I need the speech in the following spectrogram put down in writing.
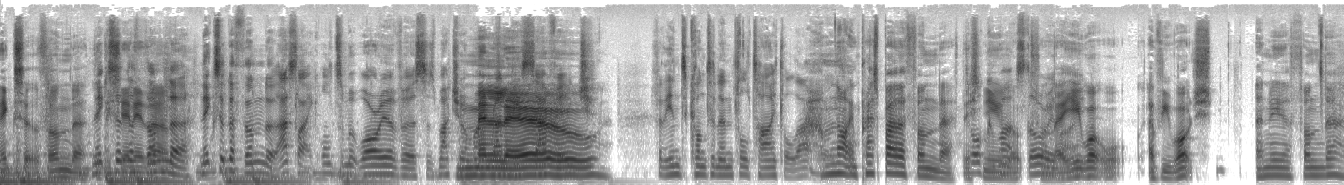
Knicks at the Thunder. Did Knicks you at see any the of that? Thunder. Knicks at the Thunder. That's like Ultimate Warrior versus Macho Man Randy Savage for the Intercontinental title. That I'm was. not impressed by the Thunder. This Talk new about look Thunder. You storyline. what, what? Have you watched any of the Thunder?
